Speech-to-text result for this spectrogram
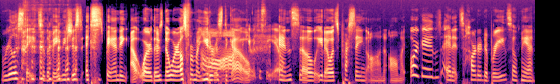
real estate, so the baby's just expanding outward. There's nowhere else for my uterus to go. can't wait to see you. And so, you know, it's pressing on all my organs and it's harder to breathe. So, man,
